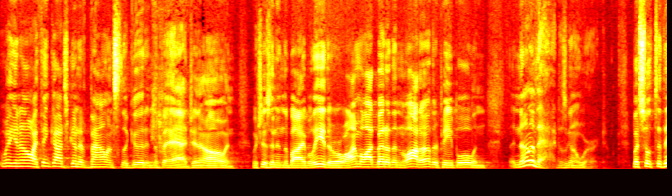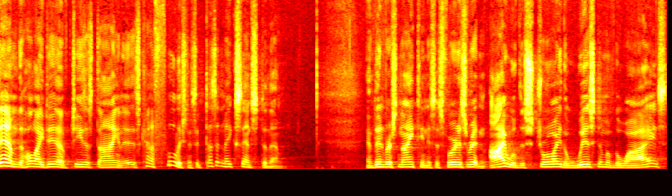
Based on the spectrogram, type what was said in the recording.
well, you know, I think God's going to balance the good and the bad, you know, and which isn't in the Bible either. Or well, I'm a lot better than a lot of other people, and none of that is going to work. But so to them, the whole idea of Jesus dying is kind of foolishness. It doesn't make sense to them. And then verse 19 it says, For it is written, I will destroy the wisdom of the wise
